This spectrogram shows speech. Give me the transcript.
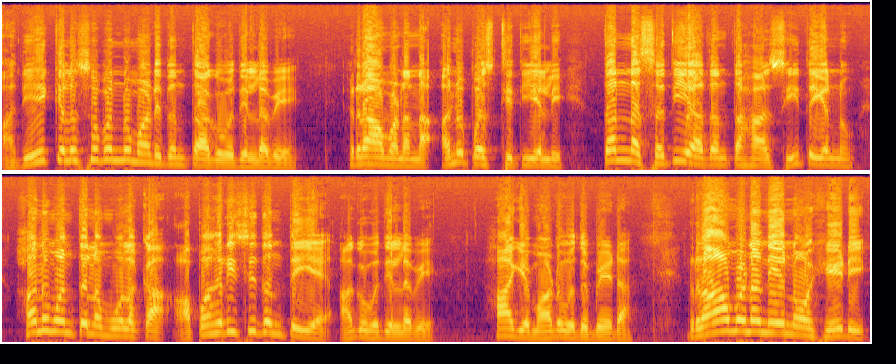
ಅದೇ ಕೆಲಸವನ್ನು ಮಾಡಿದಂತಾಗುವುದಿಲ್ಲವೇ? ರಾವಣನ ಅನುಪಸ್ಥಿತಿಯಲ್ಲಿ ತನ್ನ ಸತಿಯಾದಂತಹ ಸೀತೆಯನ್ನು ಹನುಮಂತನ ಮೂಲಕ ಅಪಹರಿಸಿದಂತೆಯೇ ಆಗುವುದಿಲ್ಲವೇ? ಹಾಗೆ ಮಾಡುವುದು ಬೇಡ. ರಾವಣನೇನೋ ಹೇಳಿ,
